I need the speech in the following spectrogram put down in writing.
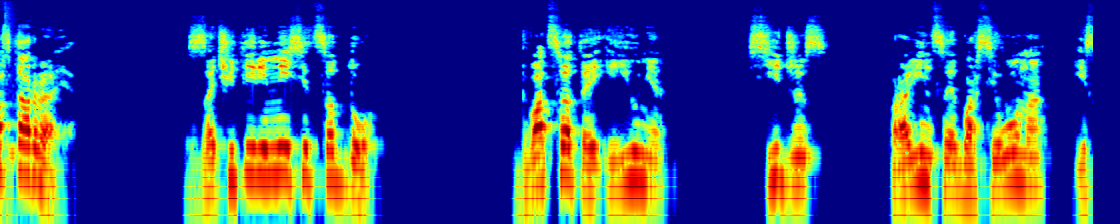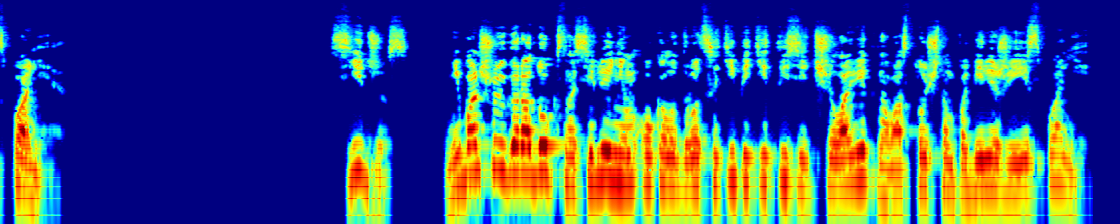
вторая. За четыре месяца до. 20 июня. Сиджес, провинция Барселона, Испания. Сиджес – небольшой городок с населением около 25 тысяч человек на восточном побережье Испании.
